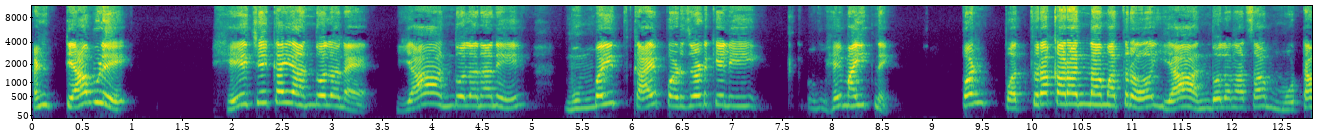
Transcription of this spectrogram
आणि त्यामुळे हे जे काही आंदोलन आहे या आंदोलनाने मुंबईत काय पडझड केली हे माहीत नाही. पण पत्रकारांना मात्र या आंदोलनाचा मोठा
